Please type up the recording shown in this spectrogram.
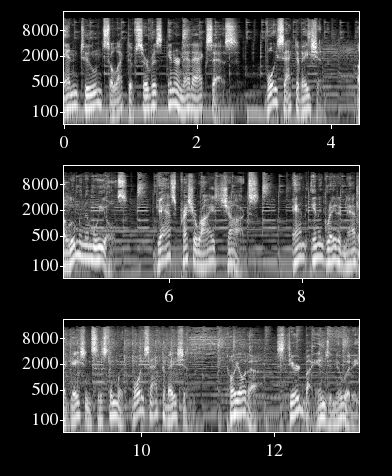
Entune selective service internet access, voice activation, aluminum wheels, gas pressurized shocks, and integrated navigation system with voice activation. Toyota, steered by ingenuity,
